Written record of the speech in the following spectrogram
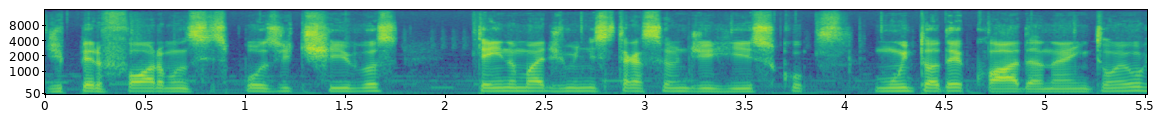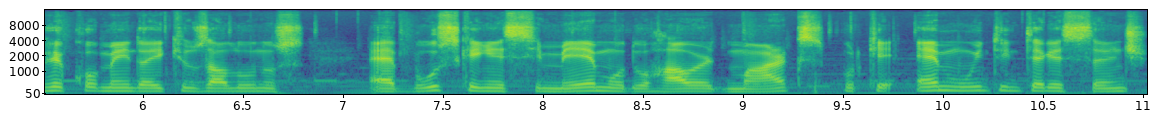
de performances positivas, tendo uma administração de risco muito adequada, né? Então eu recomendo aí que os alunos é, busquem esse memo do Howard Marks, porque é muito interessante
